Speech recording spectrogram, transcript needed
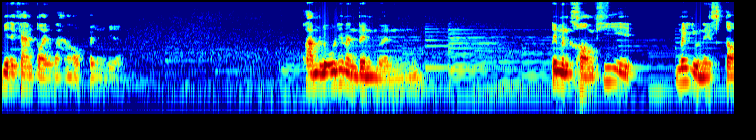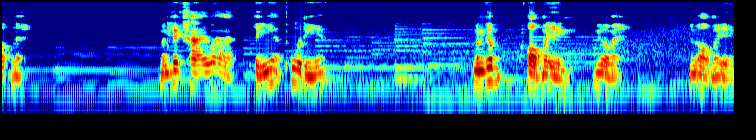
มีแต่การปล่อยวางออกไปอย่างเดียวความรู้นี่มันเป็นเหมือน เป็นเหมือนของที่ไม่อยู่ในสต็อกนะ มันคล้ายๆว่า อย่างเงี้ยพูดอย่างเงี้ย มันก็ออกมาเองนึกออกไหมมันออกมาเอง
